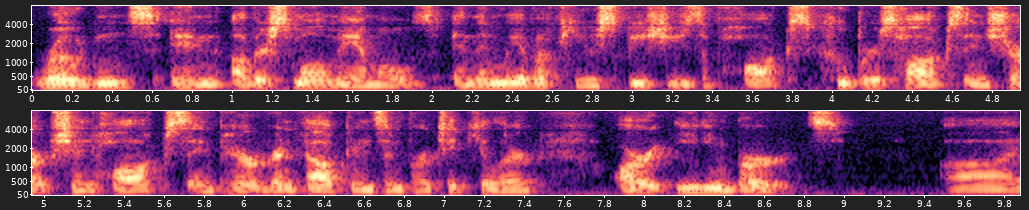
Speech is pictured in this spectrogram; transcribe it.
rodents and other small mammals. And then we have a few species of hawks, Cooper's hawks and sharp-shinned hawks and peregrine falcons in particular, are eating birds. Uh,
